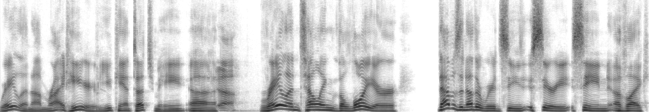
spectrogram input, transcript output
"Raylan, I'm right here. You can't touch me." Uh, Yeah. Raylan telling the lawyer that was another weird se- series scene of like,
